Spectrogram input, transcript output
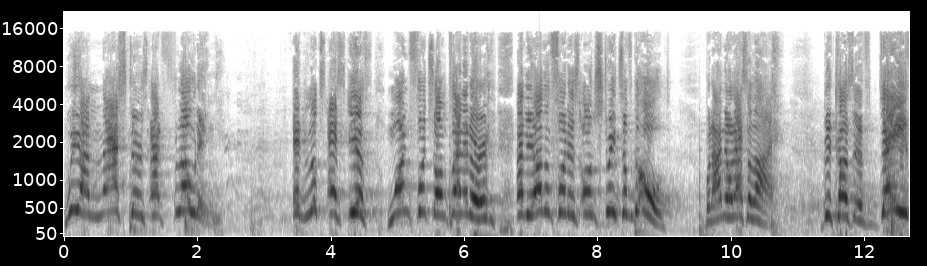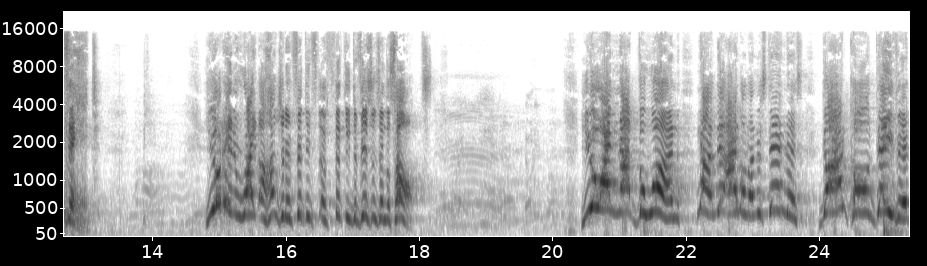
We are masters at floating. It looks as if one foot's on planet Earth and the other foot is on streets of gold. But I know that's a lie. Because if David, you didn't write 150 uh, 50 divisions in the Psalms. You are not the one. Now, I don't understand this. God called David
